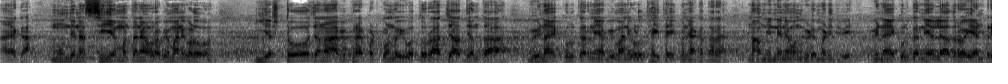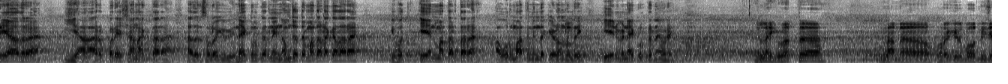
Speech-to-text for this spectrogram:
ನಾಯಕ, ಮುಂದಿನ ಸಿ ಎಂ ಅಂತಲೇ ಅವರ ಅಭಿಮಾನಿಗಳು ಎಷ್ಟೋ ಜನ ಅಭಿಪ್ರಾಯ ಪಟ್ಕೊಂಡು ಇವತ್ತು ರಾಜ್ಯಾದ್ಯಂತ ವಿನಯ್ ಕುಲಕರ್ಣಿ ಅಭಿಮಾನಿಗಳು ಥೈ ಥೈ ಕುಣಿಯಾಕತ್ತಾರ. ನಾವು ನಿನ್ನೆನೇ ಒಂದು ವಿಡಿಯೋ ಮಾಡಿದ್ವಿ. ವಿನಯ್ ಕುಲಕರ್ಣಿ ಎಲ್ಲಾದರೂ ಎಂಟ್ರಿ ಆದ್ರೆ ಯಾರು ಪರೇಶಾನ್ ಆಗ್ತಾರ? ಅದ್ರ ಸಲುವಾಗಿ ವಿನಯ್ ಕುಲಕರ್ಣಿ ನಮ್ಮ ಜೊತೆ ಮಾತಾಡಕದಾರ ಇವತ್ತು ಏನು ಮಾತಾಡ್ತಾರ? ಅವ್ರ ಮಾತಿನಿಂದ ಕೇಳೋಣಲ್ರಿ ಏನು ವಿನಯ್ ಕುಲಕರ್ಣಿ ಅವರೇ? ಇಲ್ಲ, ಇವತ್ತು ನಾನು ಹೊರಗಿರ್ಬೋದು ನಿಜ.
